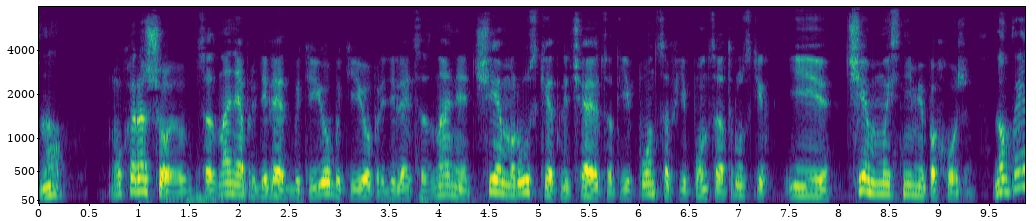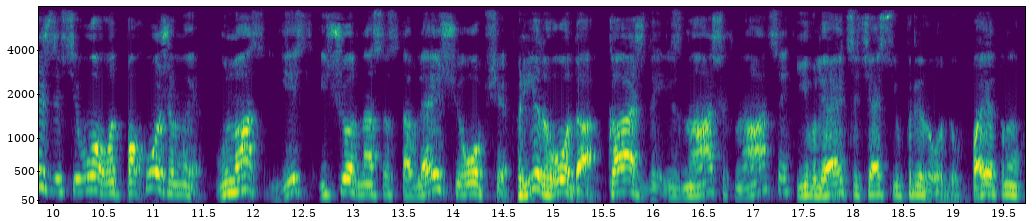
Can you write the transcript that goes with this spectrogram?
Ну, ну хорошо, сознание определяет бытие, бытие определяет сознание. Чем русские отличаются от японцев, японцы от русских, и чем мы с ними похожи? Ну прежде всего, вот похожи мы. У нас есть еще одна составляющая общая. Природа. Каждый из наших наций является частью природы. Поэтому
